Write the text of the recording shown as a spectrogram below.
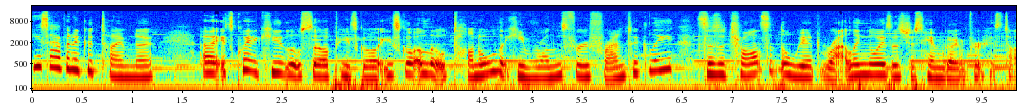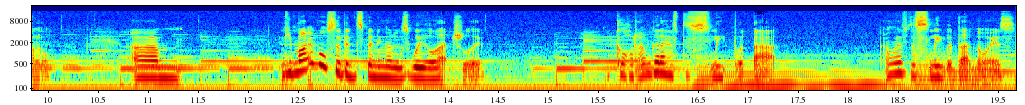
he's having a good time now. Uh, it's quite a cute little setup he's got. He's got a little tunnel that he runs through frantically, so there's a chance that the weird rattling noise is just him going through his tunnel. Um, he might have also been spinning on his wheel actually. God, I'm gonna have to sleep with that. I'm gonna have to sleep with that noise.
